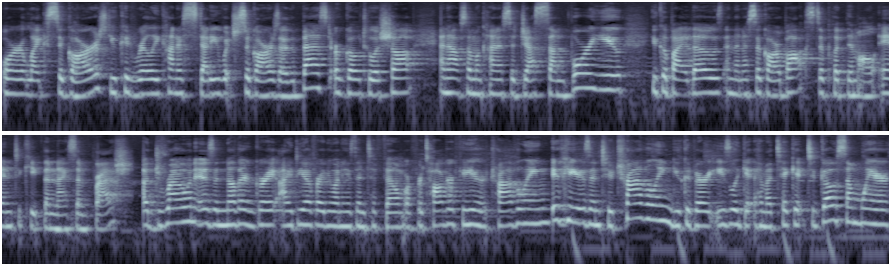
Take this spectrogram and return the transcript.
or like cigars, you could really kind of study which cigars are the best or go to a shop and have someone kind of suggest some for you. You could buy those and then a cigar box to put them all in to keep them nice and fresh. A drone is another great idea for anyone who's into film or photography or traveling. If he is into traveling, you could very easily get him a ticket to go somewhere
